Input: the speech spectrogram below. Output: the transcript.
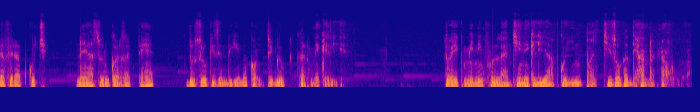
या फिर आप कुछ नया शुरू कर सकते हैं दूसरों की ज़िंदगी में कंट्रीब्यूट करने के लिए। तो एक मीनिंगफुल लाइफ जीने के लिए आपको इन पाँच चीज़ों का ध्यान रखना होगा।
